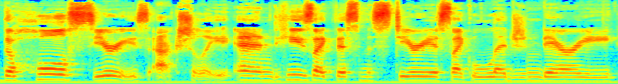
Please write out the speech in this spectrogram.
the whole series actually, and he's like this mysterious, like legendary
